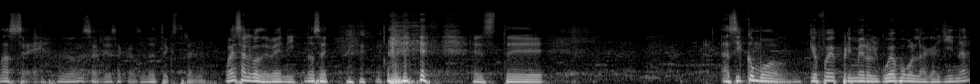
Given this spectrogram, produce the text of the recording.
No sé, ¿de dónde salió esa canción de Te extraño? O es algo de Benny, no sé. este. Así como, ¿qué fue primero, el huevo o la gallina?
